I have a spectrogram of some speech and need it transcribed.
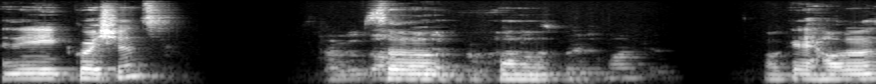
Any questions? So, uh, okay, hold on.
